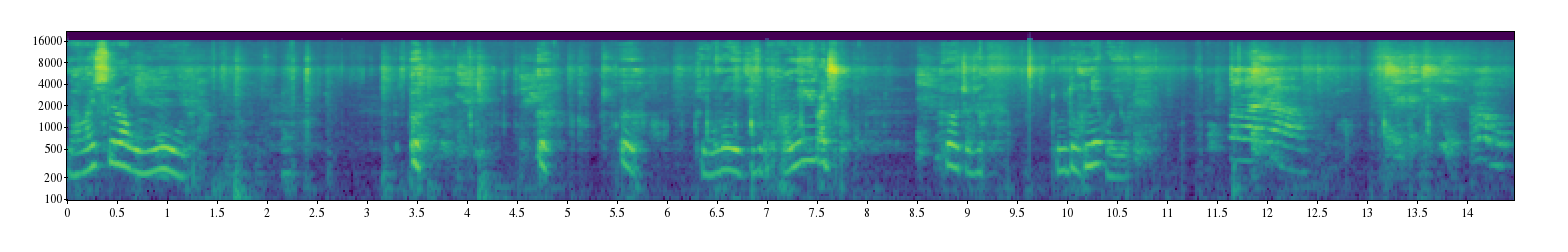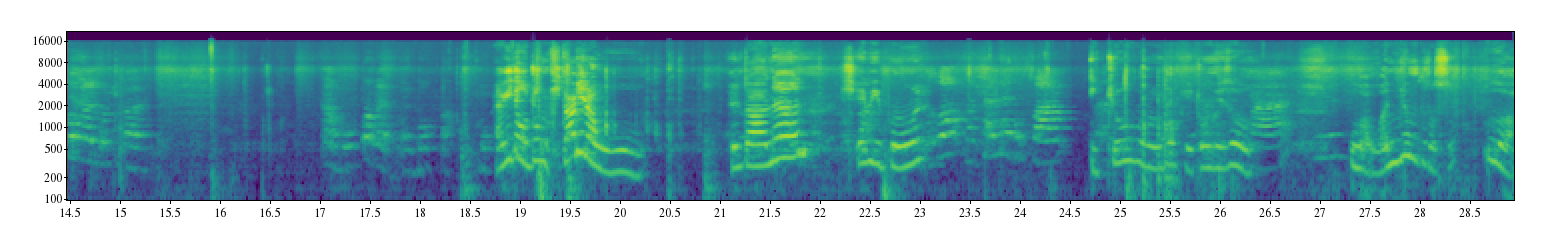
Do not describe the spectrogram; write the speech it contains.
나가 있으라고. 으, 으, 으. 그 영상이 계속 방해해가지고 아아야 먹방할 거야 먹방. 알겠다고 좀 기다리라고. 일단은 쉐비봉을 이쪽으로 이렇게 좀 해서. 우와 완전 굳었어. 우와.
